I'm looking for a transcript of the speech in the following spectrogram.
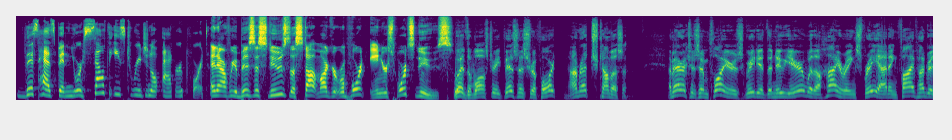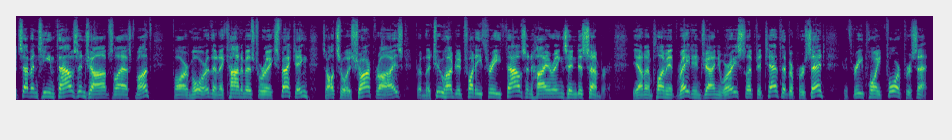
This has been your Southeast Regional Ag Report. And now for your business news, the stock market report, and your sports news. With the Wall Street Business Report, I'm Rich Thomason. America's employers greeted the new year with a hiring spree, adding 517,000 jobs last month, far more than economists were expecting. It's also a sharp rise from the 223,000 hirings in December. The unemployment rate in January slipped a tenth of a percent to 3.4 percent.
